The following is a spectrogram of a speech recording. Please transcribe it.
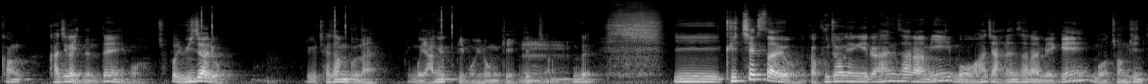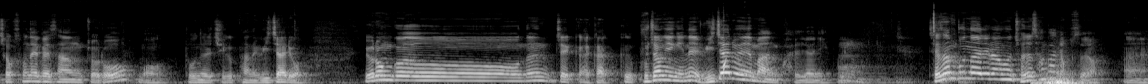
강- 가지가 있는데 뭐 첫 번째 위자료 그리고 재산 분할 뭐 양육비 뭐 이런 게 있겠죠 음. 근데 이 귀책 사유, 그러니까 부정행위를 한 사람이 뭐 하지 않은 사람에게 뭐 정신적 손해배상조로 뭐 돈을 지급하는 위자료 이런 거는 이제 그러니까 그 부정행위는 위자료에만 관련이 있고 음. 재산 분할이랑은 전혀 상관이 없어요. 예.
